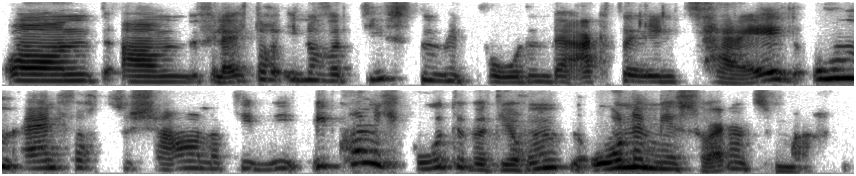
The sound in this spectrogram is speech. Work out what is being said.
und ähm, vielleicht auch innovativsten Methoden der aktuellen Zeit, um einfach zu schauen, okay, wie, wie komme ich gut über die Runden, ohne mir Sorgen zu machen.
